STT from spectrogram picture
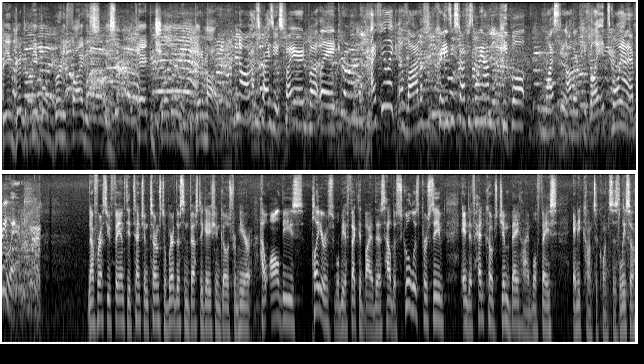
being good to people, and Bernie Fine is, is attacking children and get them out. No, I'm not surprised he was fired, but like, I feel like a lot of crazy stuff is going on with people molesting other people. Like, it's going on everywhere. Now for SU fans, the attention turns to where this investigation goes from here, how all these players will be affected by this, how the school is perceived, and if head coach Jim Boeheim will face any consequences. Lisa?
